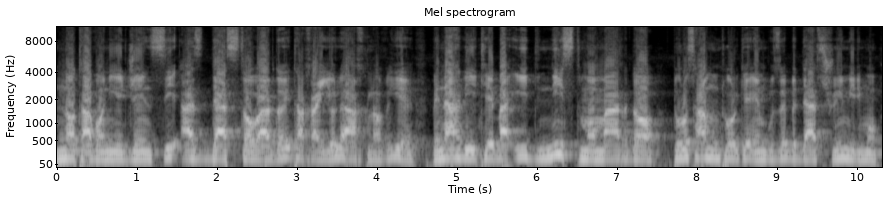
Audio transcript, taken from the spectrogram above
ناتوانی جنسی از دستاوردهای تخیل اخلاقیه. به نحوی که بعید نیست ما مردا درست همونطور که امروزه به دستشویی میریم و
